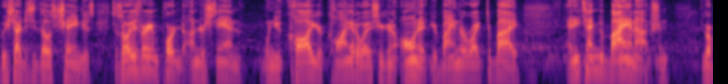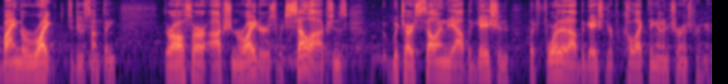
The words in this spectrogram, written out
we start to see those changes. So it's always very important to understand when you call, you're calling it away, so you're going to own it. You're buying the right to buy. Anytime you buy an option, you are buying the right to do something. There also are option writers, which sell options, which are selling the obligation, but for that obligation, they're collecting an insurance premium.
